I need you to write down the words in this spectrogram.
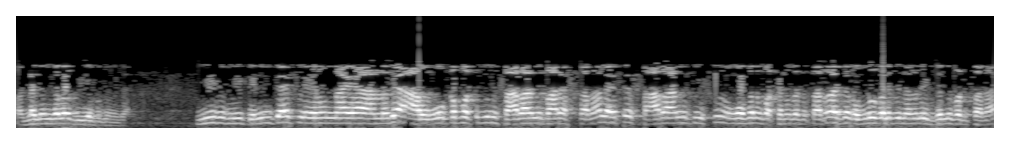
వడ్ల గింజలో బియ్యపు గింజ మీరు మీ తెలివితేటలు ఏమున్నాయా అన్నది ఆ ఊక పట్టుకుని సారాన్ని పారేస్తారా లేకపోతే సారాన్ని తీసుకుని ఊకను పక్కన పెడతారా లేకపోతే రెండు కలిపి నెలలు ఇబ్బంది పడతారా?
